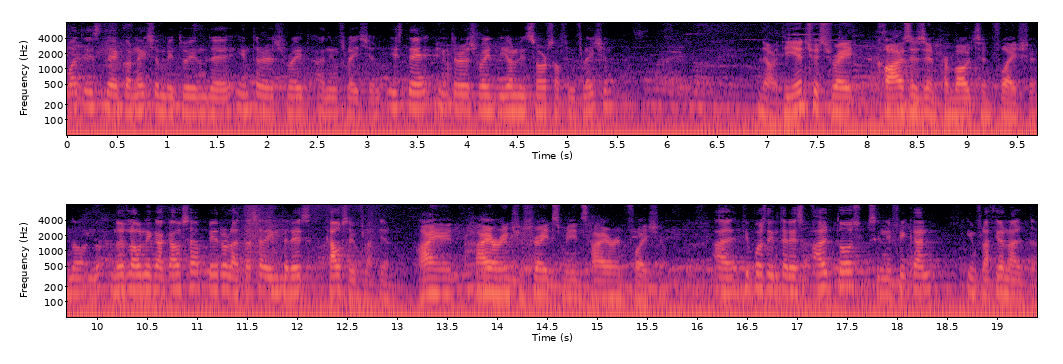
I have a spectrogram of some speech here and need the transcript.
what is the connection between the interest rate and inflation? Is the interest rate the only source of inflation? No, the interest rate causes and promotes inflation. No, no, no es la única causa, pero la tasa de interés causa inflación. High, higher interest rates means higher inflation. Ah, tipos de interés altos significan inflación alta,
